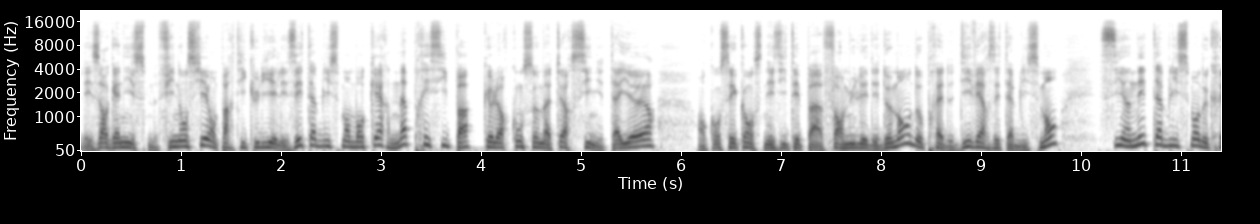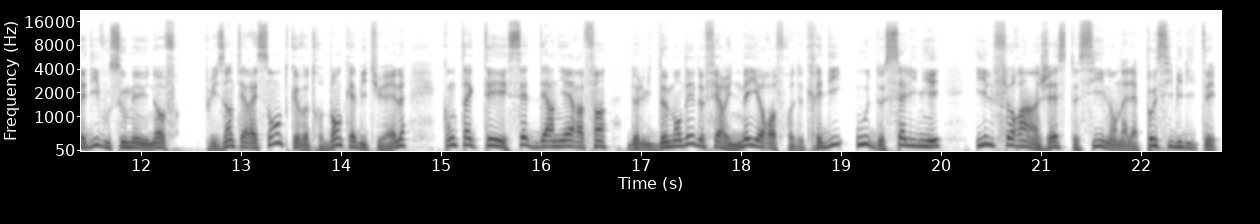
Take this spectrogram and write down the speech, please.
Les organismes financiers, en particulier les établissements bancaires, n'apprécient pas que leurs consommateurs signent ailleurs. En conséquence, n'hésitez pas à formuler des demandes auprès de divers établissements. Si un établissement de crédit vous soumet une offre plus intéressante que votre banque habituelle, contactez cette dernière afin de lui demander de faire une meilleure offre de crédit ou de s'aligner. Il fera un geste s'il en a la possibilité.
